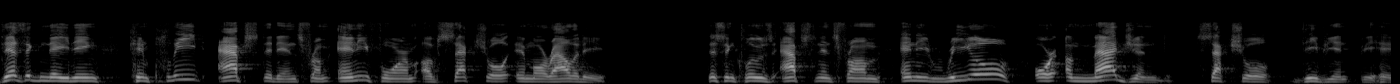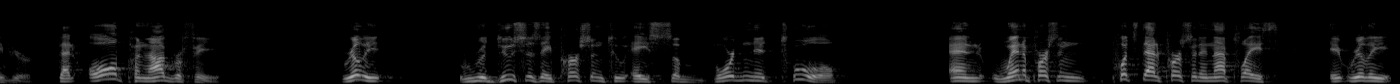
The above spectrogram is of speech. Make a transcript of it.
designating complete abstinence from any form of sexual immorality. This includes abstinence from any real or imagined sexual deviant behavior. That all pornography really reduces a person to a subordinate tool. And when a person puts that person in that place, it really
